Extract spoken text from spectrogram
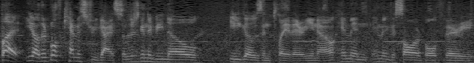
but you know, they're both chemistry guys, so there's going to be no egos in play there. You know, him and him and Gasol are both very.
